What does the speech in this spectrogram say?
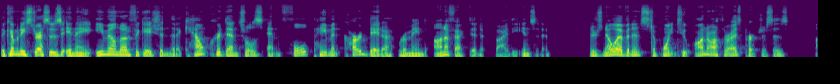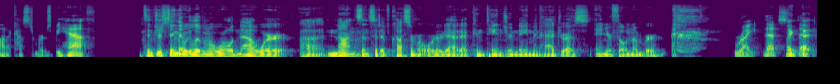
The company stresses in a email notification that account credentials and full payment card data remained unaffected by the incident. There's no evidence to point to unauthorized purchases on a customer's behalf. It's interesting that we live in a world now where uh, non-sensitive customer order data contains your name and address and your phone number. Right. That's like that.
